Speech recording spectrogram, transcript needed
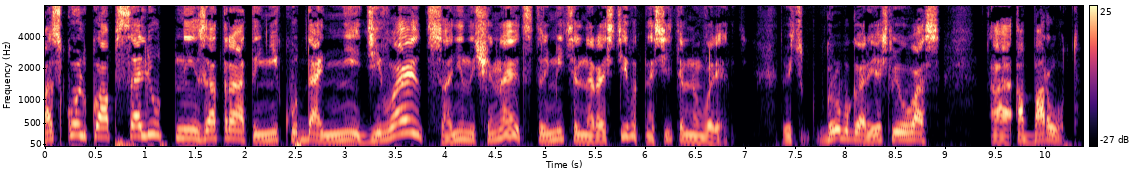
Поскольку абсолютные затраты никуда не деваются, они начинают стремительно расти в относительном варианте. То есть, грубо говоря, если у вас а, оборот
